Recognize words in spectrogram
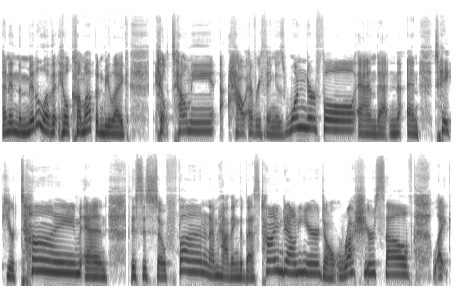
And in the middle of it, he'll come up and be like, he'll tell me how everything is wonderful and that, and take your time. And this is so fun. And I'm having the best time down here. Don't rush yourself. Like,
